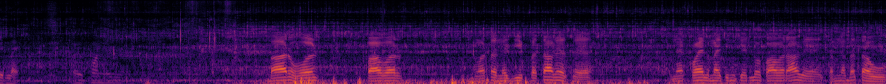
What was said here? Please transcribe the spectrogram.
નજીક બાર વોલ્ટ પાવર મોટર નજીક બતાવે છે. ને કોઇલમાંથી કેટલો પાવર આવે તમને બતાવું.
